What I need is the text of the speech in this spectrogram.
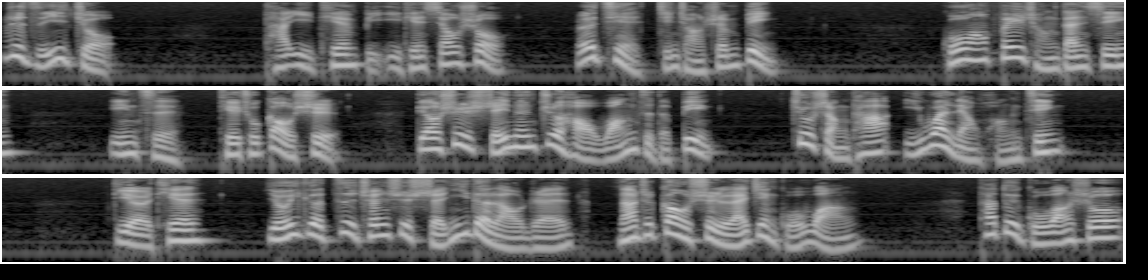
日子一久，他一天比一天消瘦，而且经常生病。国王非常担心，因此贴出告示，表示谁能治好王子的病，就赏他一万两黄金。第二天，有一个自称是神医的老人拿着告示来见国王。他对国王说：“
